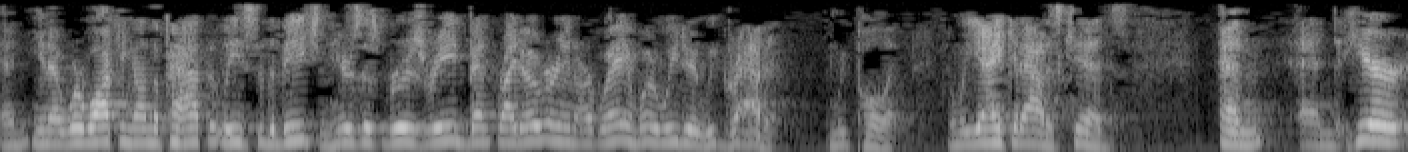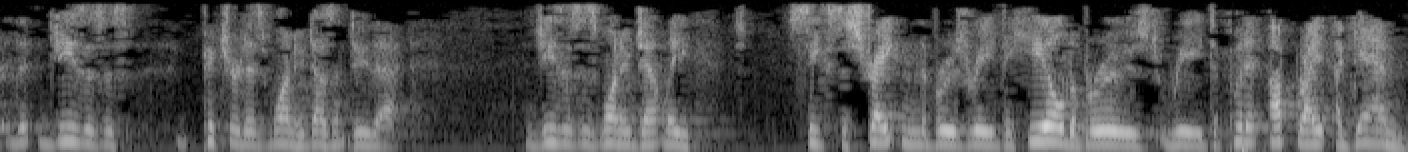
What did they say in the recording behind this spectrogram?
And, you know, we're walking on the path that leads to the beach, and here's this bruised reed bent right over in our way, and what do we do? We grab it, and we pull it, and we yank it out as kids. And, and here Jesus is pictured as one who doesn't do that. Jesus is one who gently seeks to straighten the bruised reed, to heal the bruised reed, to put it upright again.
